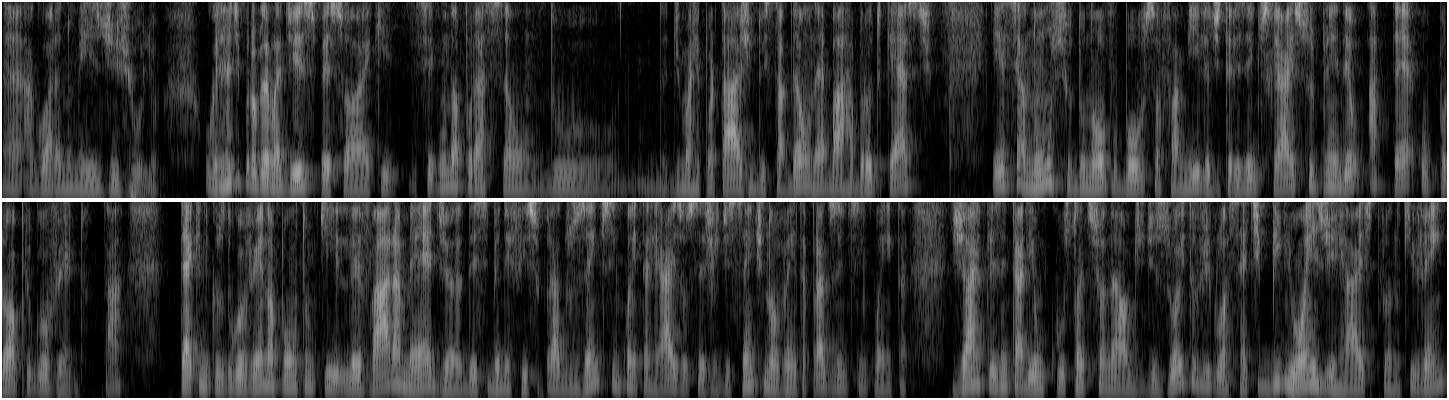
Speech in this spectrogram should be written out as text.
é, agora no mês de julho. O grande problema disso, pessoal, é que, segundo a apuração do, de uma reportagem do Estadão, né, barra broadcast, esse anúncio do novo Bolsa Família de 300 reais surpreendeu até o próprio governo. Tá? Técnicos do governo apontam que levar a média desse benefício para 250 reais, ou seja, de 190 para 250, já representaria um custo adicional de 18,7 bilhões de reais para o ano que vem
